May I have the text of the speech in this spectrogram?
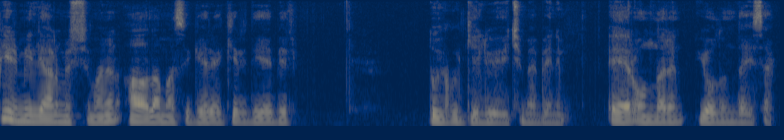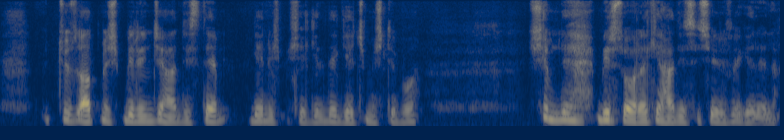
bir milyar Müslümanın ağlaması gerekir diye bir duygu geliyor içime benim. Eğer onların yolundaysak. 361. hadiste geniş bir şekilde geçmişti bu. Şimdi bir sonraki hadisi şerife gelelim.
